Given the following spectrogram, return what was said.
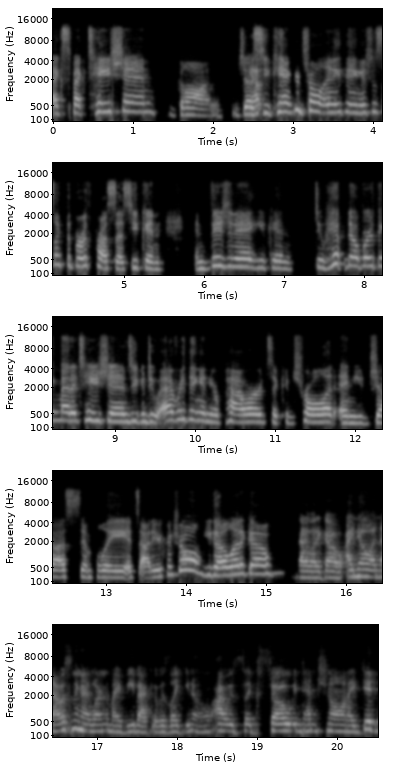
expectation gone. Just Yep. you can't control anything. It's just like the birth process. You can envision it, you can do hypnobirthing meditations, you can do everything in your power to control it and you just simply it's out of your control. You got to let it go. gotta let it go. I know, and that was something I learned in my VBAC. It was like, you know, I was like so intentional, and I did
